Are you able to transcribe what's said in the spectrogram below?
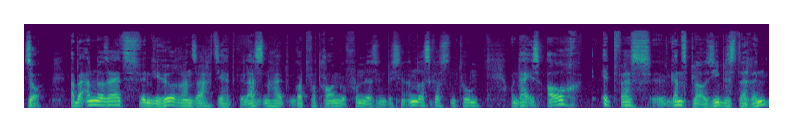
So, aber andererseits, wenn die Hörerin sagt, sie hat Gelassenheit und Gottvertrauen gefunden, das ist ein bisschen anderes Christentum. Und da ist auch etwas äh, ganz Plausibles darin.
